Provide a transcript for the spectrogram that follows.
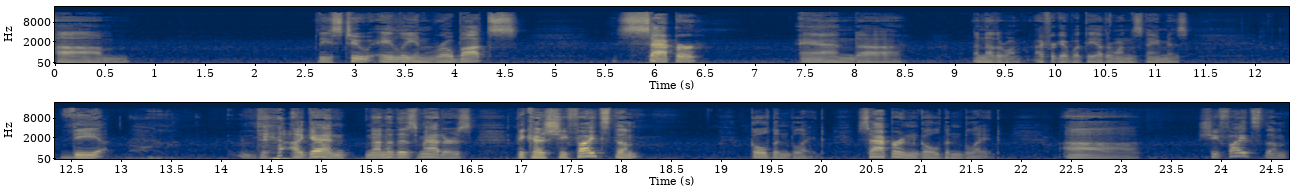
um these two alien robots Sapper and uh another one. I forget what the other one's name is. The, the again, none of this matters because she fights them Golden Blade. Sapper and Golden Blade. Uh, she fights them.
